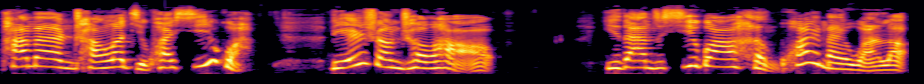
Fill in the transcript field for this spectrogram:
他们尝了几块西瓜，连声称好。一担子西瓜很快卖完了，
